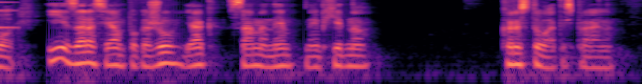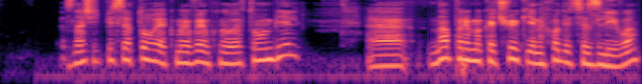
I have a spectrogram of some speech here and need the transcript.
Во. І зараз я вам покажу, як саме ним необхідно користуватись правильно. Значить, після того, як ми вимкнули автомобіль, на перемикачу, який знаходиться зліва,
